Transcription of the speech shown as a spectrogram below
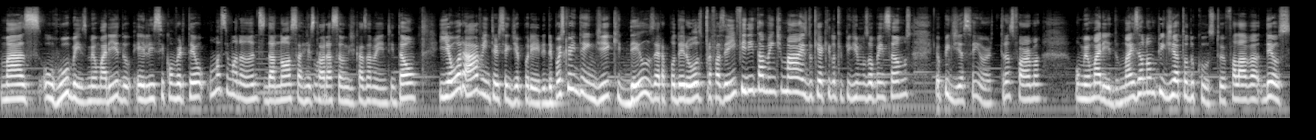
mas o Rubens, meu marido, ele se converteu uma semana antes da nossa restauração de casamento. Então, e eu orava e intercedia por ele. Depois que eu entendi que Deus era poderoso para fazer infinitamente mais do que aquilo que pedimos ou pensamos, eu pedia, Senhor, transforma o meu marido. Mas eu não pedia a todo custo. Eu falava, Deus,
